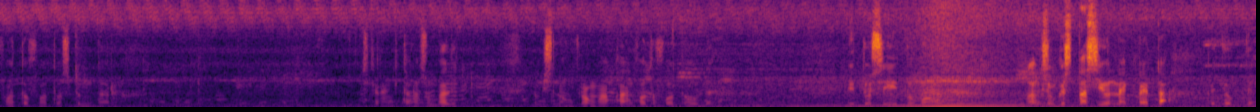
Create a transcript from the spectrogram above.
foto-foto sebentar. Sekarang kita langsung balik. Habis nongkrong makan foto-foto udah. Itu sih itu mau. Langsung ke stasiun naik kereta ke Jogja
